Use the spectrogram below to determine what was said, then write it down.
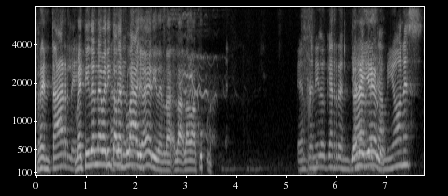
rentarle. metida en neverita de playa, Eriden, la, la, la vacuna. Han tenido que de hielo. camiones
